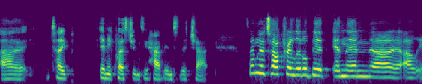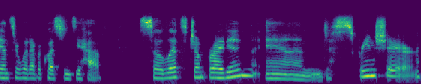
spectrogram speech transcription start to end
uh, type any questions you have into the chat. So I'm going to talk for a little bit and then uh, I'll answer whatever questions you have. So let's jump right in and screen share.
